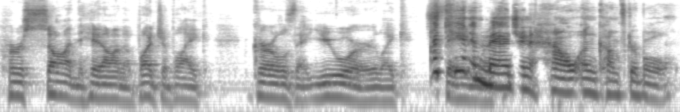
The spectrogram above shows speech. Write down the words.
her son hit on a bunch of like girls that you are like I can't with. imagine how uncomfortable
